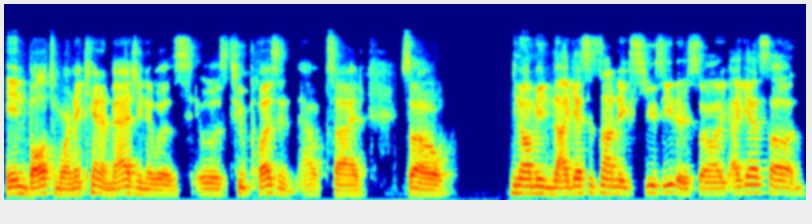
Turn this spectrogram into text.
in Baltimore, and I can't imagine it was it was too pleasant outside. So you know, I mean, I guess it's not an excuse either. So I, I guess um,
